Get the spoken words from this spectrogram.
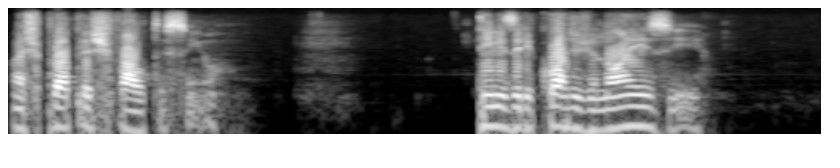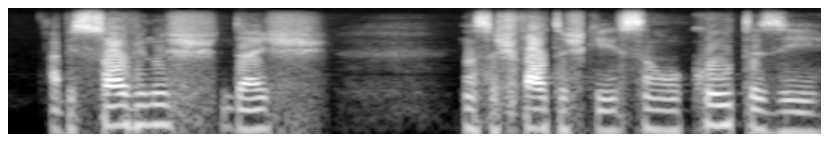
as próprias faltas, Senhor? Tem misericórdia de nós e absolve-nos das nossas faltas que são ocultas e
